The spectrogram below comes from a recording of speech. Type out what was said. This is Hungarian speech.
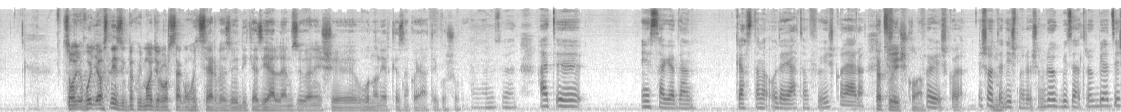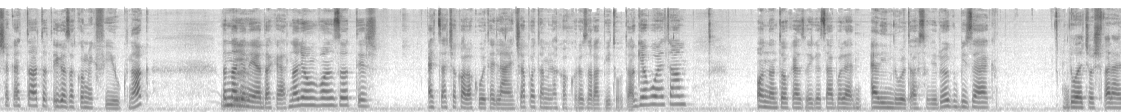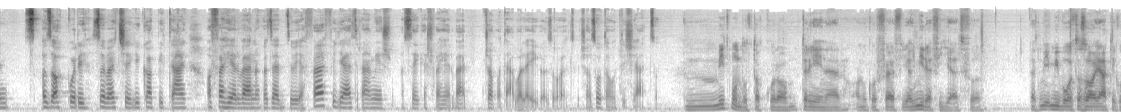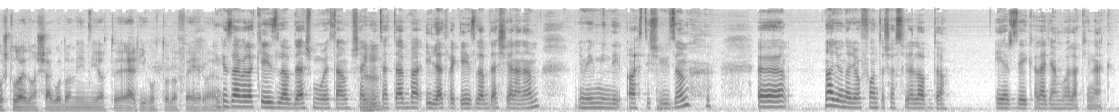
Szóval, hogy, azt nézzük meg, hogy Magyarországon hogy szerveződik ez jellemzően, és honnan érkeznek a játékosok. Jellemzően. Hát én Szegeden kezdtem, oda jártam főiskolára. Tehát főiskolán. Főiskola. És ott egy ismerősöm rögbizett, rögbiedzéseket tartott, igaz, akkor még fiúknak. De, De- nagyon érdekelt, nagyon vonzott, és egyszer csak alakult egy lánycsapat, aminek akkor az alapító tagja voltam. Onnantól kezdve igazából el- elindult az, hogy rögbizek, Dolcsos Ferenc, az akkori szövetségi kapitány, a Fehérvárnak az edzője felfigyelt rám, és a Székesfehérvár csapatába leigazolt, és azóta ott is játszom. Mit mondott akkor a tréner, amikor felfigyel, hogy mire figyelt föl? Tehát mi, mi volt az a játékos tulajdonságod, ami miatt elhívottad a Fehérvárra? Igazából a kézlabdás múltam segített ebben, illetve kézlabdás jelenem, ugye még mindig azt is űzöm. Nagyon-nagyon fontos az, hogy a labda érzéke legyen valakinek.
